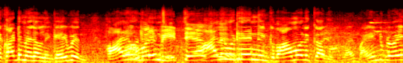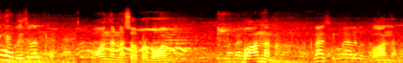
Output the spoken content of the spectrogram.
రికార్డు మిగలదు ఇంక అయిపోయింది. హాలీవుడ్ హాలీవుడ్ రేంజ్ ఇంక మామూలు కాదు. మైండ్ బ్లోయింగ్ ఇంక విజువల్ బాగుందన్న సూపర్ బాగుంది. బాగుందన్న. బాగుందన్న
